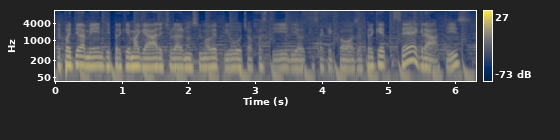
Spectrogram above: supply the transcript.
e poi ti lamenti perché magari il cellulare non si muove più, c'ha fastidio, chissà che cosa. Perché se è gratis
